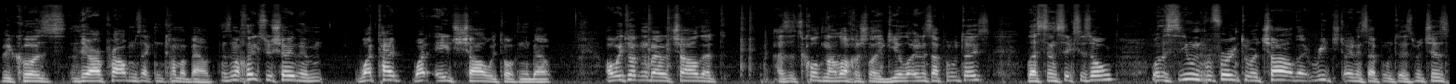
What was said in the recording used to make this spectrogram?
because there are problems that can come about. There's machlekes rishonim. What type, what age child are we talking about? Are we talking about a child that, as it's called in halacha, less than six years old? Well, this is even referring to a child that reached Einis which is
